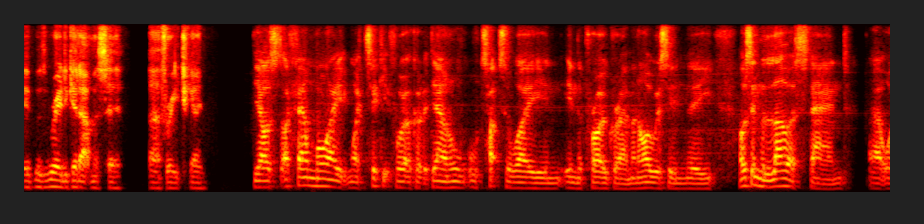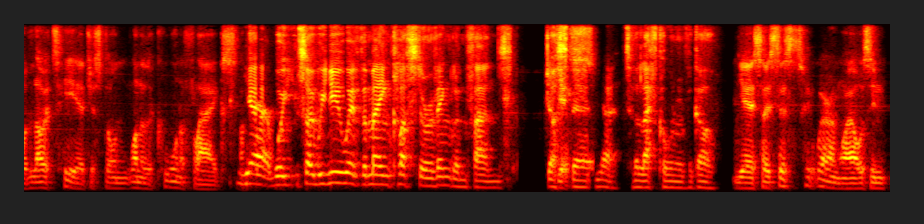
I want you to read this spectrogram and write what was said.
it was really good atmosphere uh, for each game. Yeah, I, was, I, found my, my ticket for it. I got it down all, all tucked away in, in the program, and I was in the I was in the lower stand uh, or lower tier, just on one of the corner flags. Yeah, well, so were you with the main cluster of England fans, just yes. uh, yeah, to the left corner of the goal? Yeah, so it says where am I? I was in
